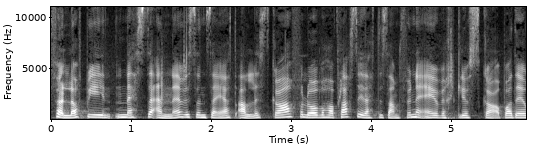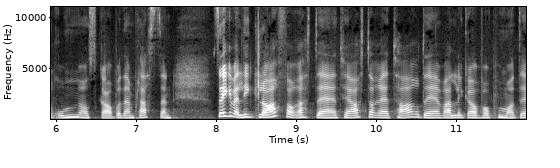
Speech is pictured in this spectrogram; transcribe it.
følge opp i neste ende hvis en sier at alle skal få lov å ha plass i dette samfunnet, er jo virkelig å skape det rommet og skape den plassen. Så jeg er veldig glad for at eh, teateret tar det valget av å på en måte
